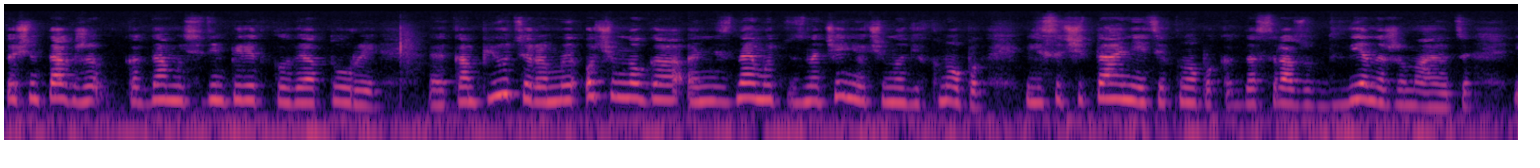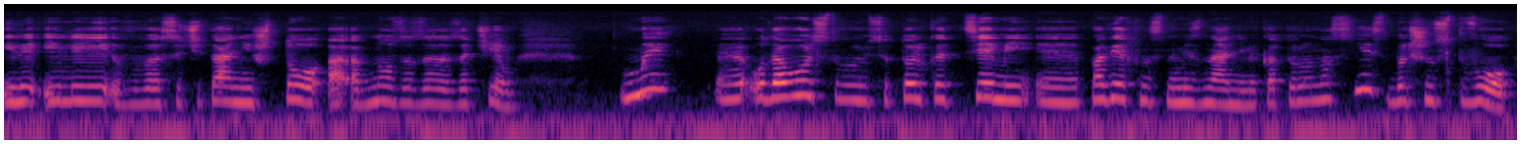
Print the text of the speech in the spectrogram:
Точно так же, когда мы сидим перед клавиатурой э, компьютера, мы очень много э, не знаем значения очень многих кнопок или сочетание этих кнопок, когда сразу две нажимаются, или, или в сочетании что, а, одно за, за зачем. Мы э, удовольствуемся только теми поверхностными знаниями, которые у нас есть, большинство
